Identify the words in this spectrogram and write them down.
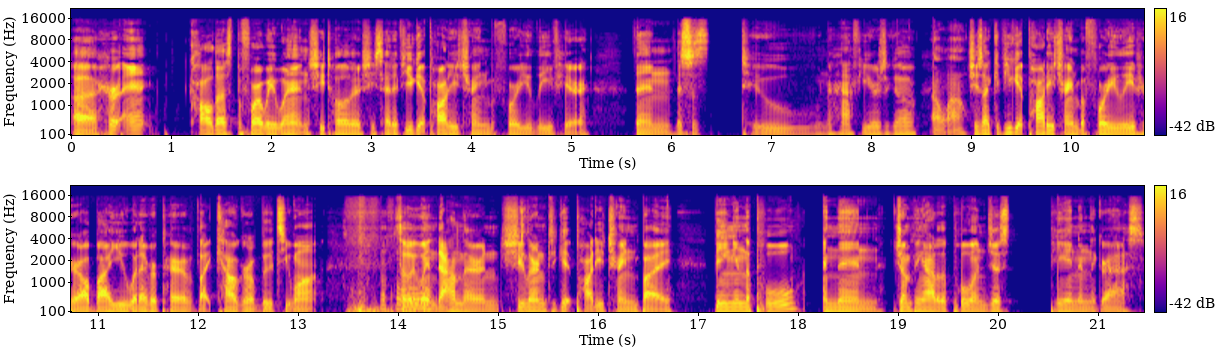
Uh, her aunt called us before we went, and she told her she said if you get potty trained before you leave here, then this was two and a half years ago. Oh wow. She's like, if you get potty trained before you leave here, I'll buy you whatever pair of like cowgirl boots you want. So we went down there and she learned to get potty trained by being in the pool and then jumping out of the pool and just peeing in the grass.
